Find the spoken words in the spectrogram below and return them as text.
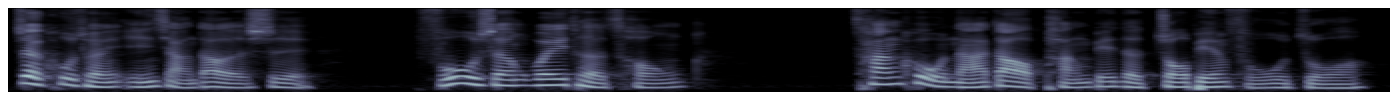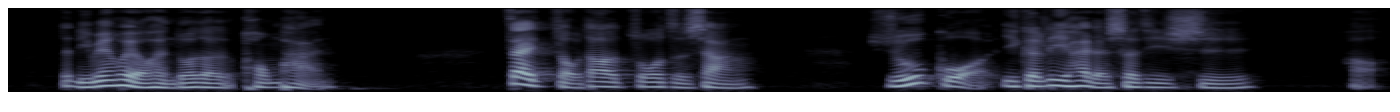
这库存影响到的是服务生 waiter 从。仓库拿到旁边的周边服务桌，这里面会有很多的空盘。再走到桌子上，如果一个厉害的设计师，好，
